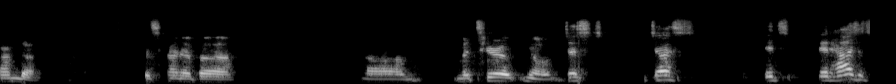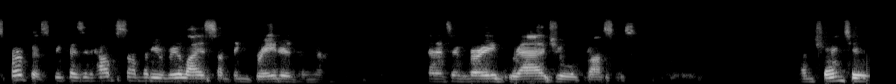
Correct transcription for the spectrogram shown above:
kanda, this kind of uh, um, material, you know, just, just, it's, it has its purpose because it helps somebody realize something greater than them. And it's a very gradual process. I'm trying to,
